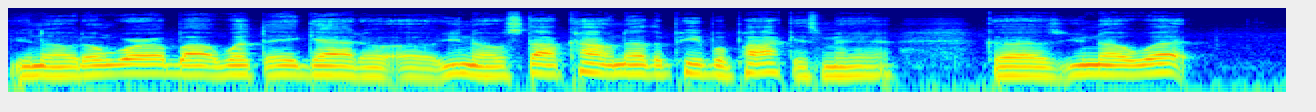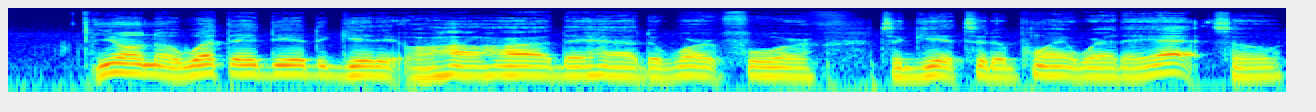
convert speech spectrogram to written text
You know, don't worry about what they got or, or you know, stop counting other people's pockets, man. Cause you know what? You don't know what they did to get it or how hard they had to work for to get to the point where they at. So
